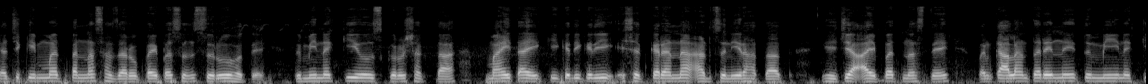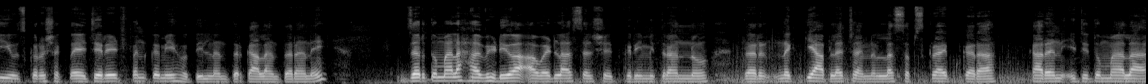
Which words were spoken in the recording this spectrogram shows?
याची किंमत पन्नास हजार रुपयापासून सुरू होते. तुम्ही नक्की यूज करू शकता. माहीत आहे की कधी कधी शेतकऱ्यांना अडचणी राहतात. ह्याची ऐपत नसते. पण कालांतराने तुम्ही नक्की यूज करू शकता. याचे रेट पण कमी होतील नंतर कालांतराने. जर तुम्हाला हा व्हिडिओ आवडला असेल शेतकरी मित्रांनो तर नक्की आपल्या चॅनलला सबस्क्राईब करा. कारण इथे तुम्हाला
